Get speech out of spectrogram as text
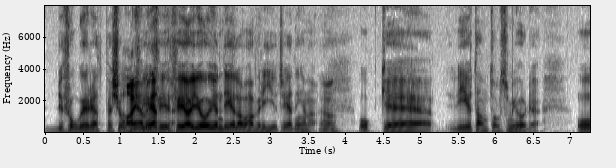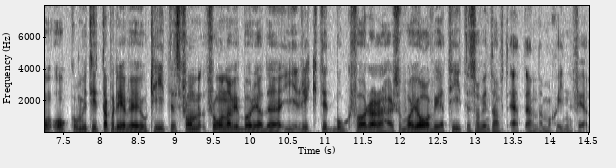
du frågar ju rätt person. Ja, jag för, för, för jag gör ju en del av haveriutredningarna. Ja. Och eh, vi är ju ett antal som gör det. Och, och om vi tittar på det vi har gjort hittills, från, från när vi började i riktigt bokföra det här, så vad jag vet hittills har vi inte haft ett enda maskinfel.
